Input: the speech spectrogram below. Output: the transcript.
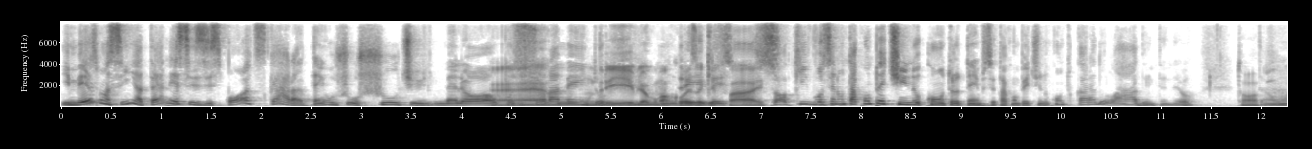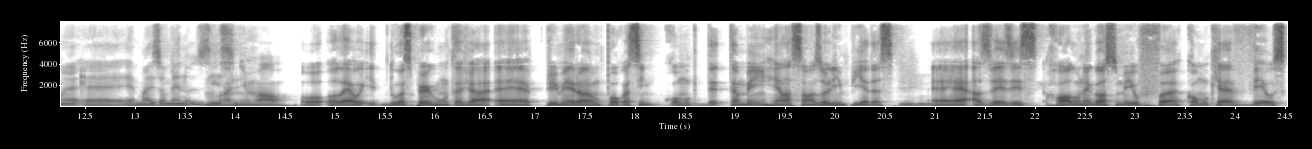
E mesmo assim, até nesses esportes, cara, tem o chute melhor, o é, posicionamento. Um drible, alguma um coisa drible, que faz. Só que você não tá competindo contra o tempo, você tá competindo contra o cara do lado, entendeu? Top. Então é, é, é mais ou menos isso. Animal. Ô, ô Léo, duas perguntas já. É, primeiro, um pouco assim, como de- também em relação às Olimpíadas. Uhum. É, às vezes rola um negócio meio fã, como que é ver os.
